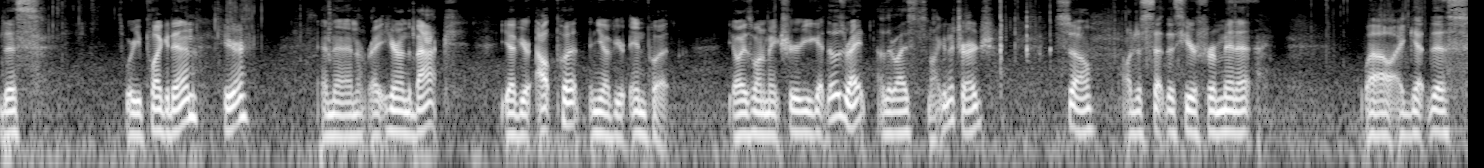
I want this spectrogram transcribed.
This is where you plug it in here. And then right here on the back, you have your output and you have your input. You always wanna make sure you get those right, otherwise it's not gonna charge. So I'll just set this here for a minute while I get this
